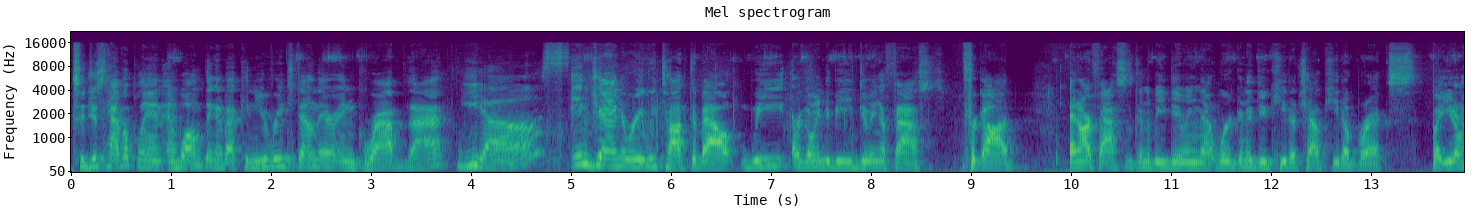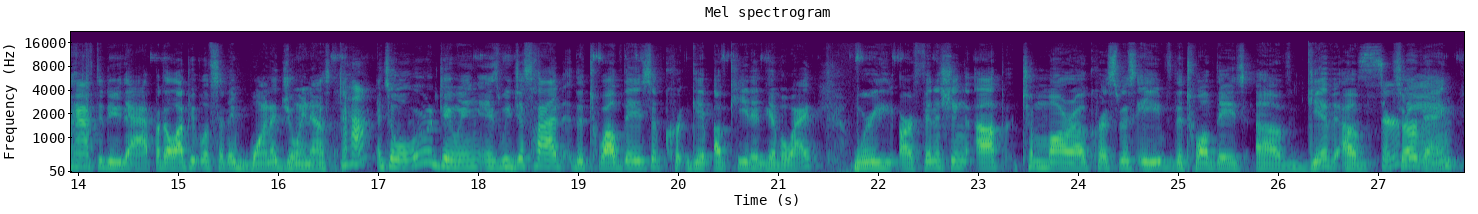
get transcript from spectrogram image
So just have a plan. And while I'm thinking about, can you reach down there and grab that? Yes. In January, we talked about we are going to be doing a fast for God. And our fast is going to be doing that. We're going to do keto chow, keto bricks. But you don't have to do that. But a lot of people have said they want to join us. Uh-huh. And so what we were doing is we just had the 12 days of give, of keto giveaway. We are finishing up tomorrow, Christmas Eve, the 12 days of give of Serving. serving.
